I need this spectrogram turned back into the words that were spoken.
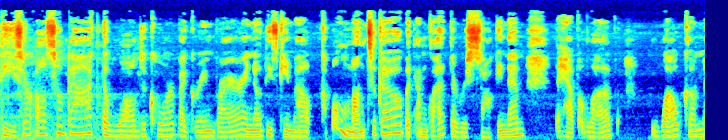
these are also back, the wall decor by Greenbrier. I know these came out a couple months ago, but I'm glad they're restocking them. They have love, welcome,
